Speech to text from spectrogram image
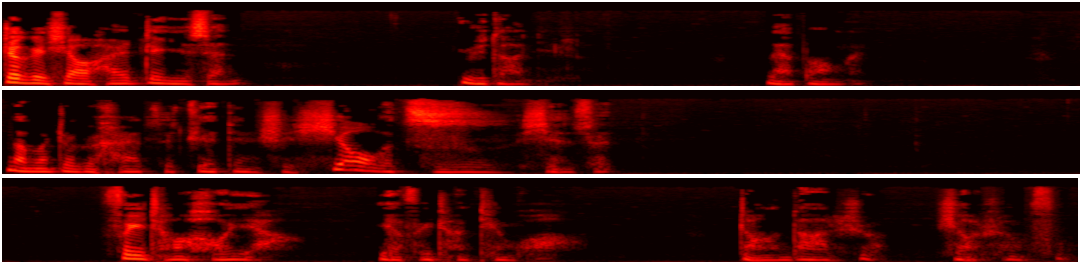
这个小孩这一生遇到你了，来报恩。那么这个孩子决定是孝子贤孙，非常好养，也非常听话。长大的时候孝顺父母。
